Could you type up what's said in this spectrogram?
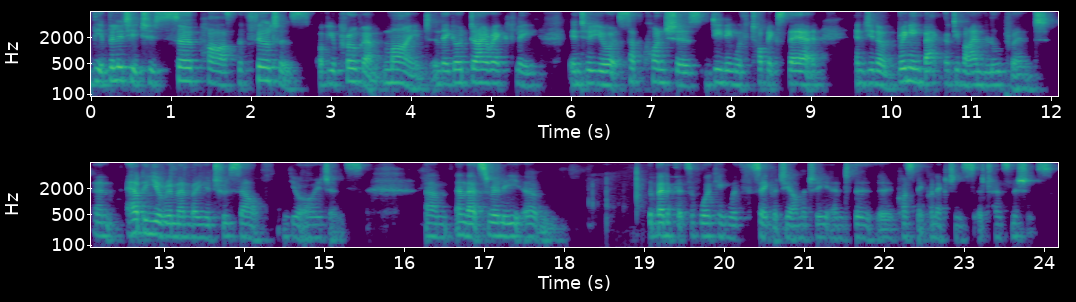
the ability to surpass the filters of your program mind and they go directly into your subconscious dealing with topics there and and you know bringing back the divine blueprint and helping you remember your true self and your origins. Um, and that's really um, the benefits of working with sacred geometry and the, the cosmic connections uh, transmissions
